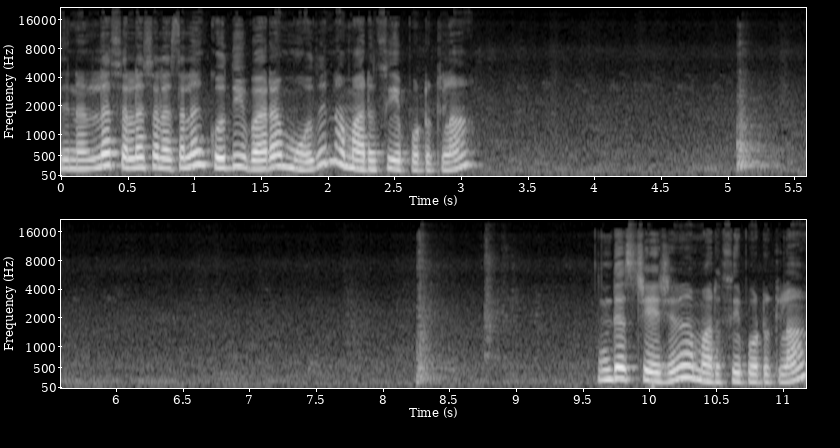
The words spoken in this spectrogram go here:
இது நல்லா சில சில சில கொதி வரும்போது நம்ம அரிசியை போட்டுக்கலாம். இந்த ஸ்டேஜில் நம்ம அரிசி போட்டுக்கலாம்.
